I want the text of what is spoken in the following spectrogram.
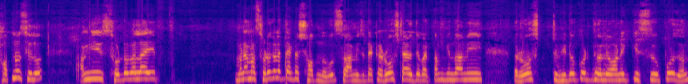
স্বপ্ন ছিল আমি ছোটোবেলায় মানে আমার ছোটোবেলাতে একটা স্বপ্ন বুঝছ? আমি যদি একটা রোস্টার হতে পারতাম কিন্তু আমি রোস্ট ভিডিও করতে হলে অনেক কিছু প্রয়োজন।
